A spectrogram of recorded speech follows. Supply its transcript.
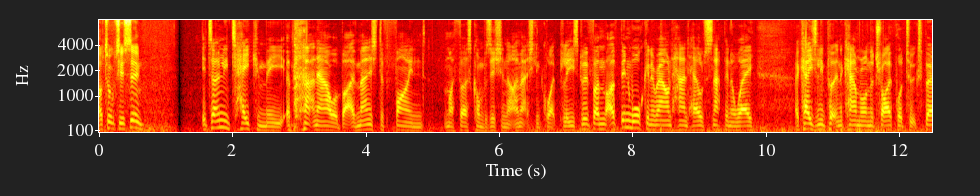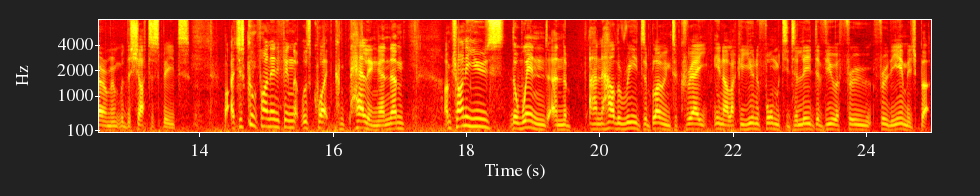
I'll talk to you soon. It's only taken me about an hour, but I've managed to find my first composition that I'm actually quite pleased with. Um, I've been walking around handheld, snapping away, occasionally putting the camera on the tripod to experiment with the shutter speeds, but I just couldn't find anything that was quite compelling. And um, I'm trying to use the wind and the and how the reeds are blowing to create, you know, like a uniformity to lead the viewer through through the image. But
